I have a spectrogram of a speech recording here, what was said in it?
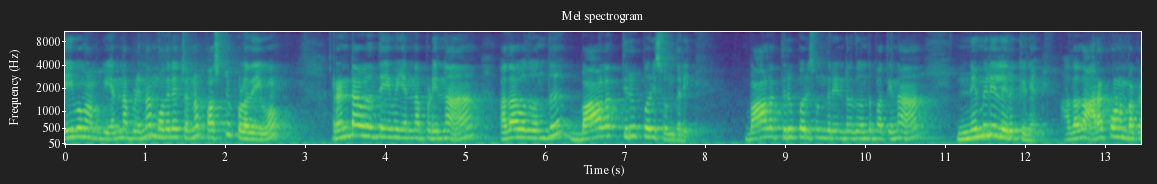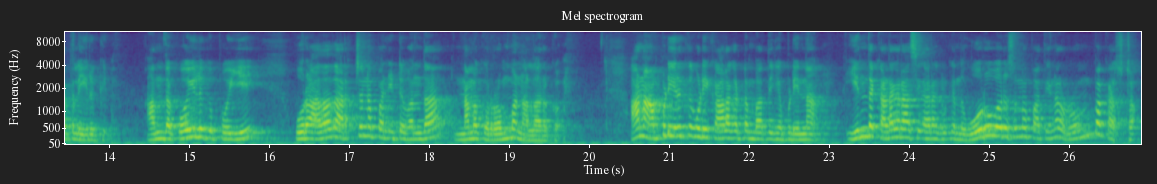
தெய்வம் நமக்கு என்ன அப்படின்னா முதலே சொன்னால் ஃபஸ்ட்டு குலதெய்வம் ரெண்டாவது தெய்வம் என்ன அப்படின்னா அதாவது வந்து பால திருப்பரி சுந்தரி. பால திருப்பரி சுந்தரின்றது வந்து பார்த்திங்கன்னா நெமிலில் இருக்குங்க. அதாவது அரக்கோணம் பக்கத்தில் இருக்குது அந்த கோயிலுக்கு போய் ஒரு அதாவது அர்ச்சனை பண்ணிட்டு வந்தால் நமக்கு ரொம்ப நல்லாயிருக்கும் ஆனால் அப்படி இருக்கக்கூடிய காலகட்டம் பார்த்திங்க அப்படின்னா இந்த கடகராசிக்காரங்களுக்கு இந்த ஒரு வருஷமாக பார்த்திங்கன்னா ரொம்ப கஷ்டம்.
